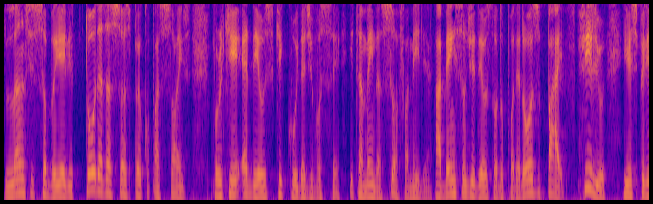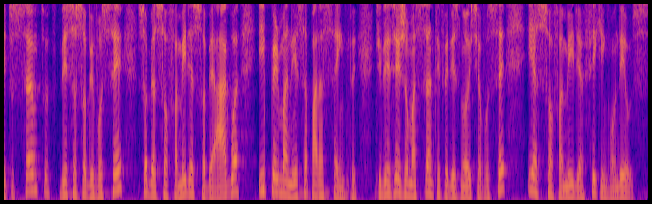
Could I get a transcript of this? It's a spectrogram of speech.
lance sobre Ele todas as suas preocupações, porque é Deus que cuida de você e também da sua família. A bênção de Deus Todo-Poderoso, Pai, Filho e Espírito Santo desça sobre você, sobre a sua família, sobre a água e permaneça para sempre. Te desejo uma santa e feliz noite a você e a sua família. Fiquem com Deus.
